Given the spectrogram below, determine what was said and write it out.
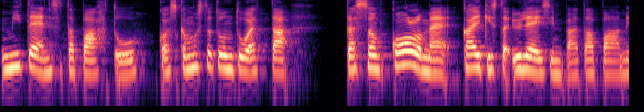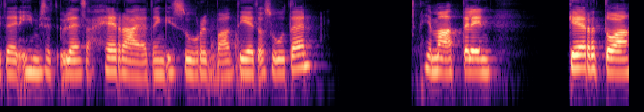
miten se tapahtuu, koska musta tuntuu, että tässä on kolme kaikista yleisimpää tapaa, miten ihmiset yleensä herää jotenkin suurimpaan tietoisuuteen. Ja mä ajattelin kertoa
